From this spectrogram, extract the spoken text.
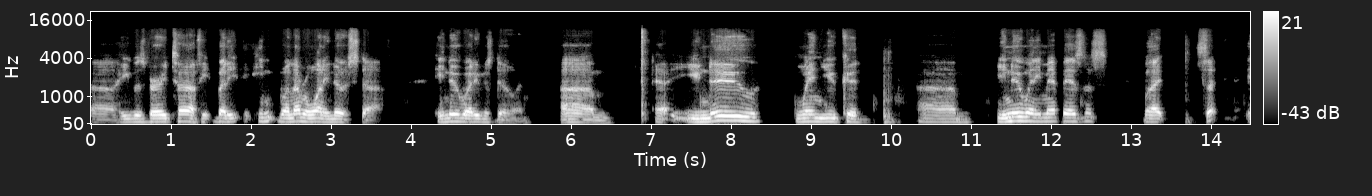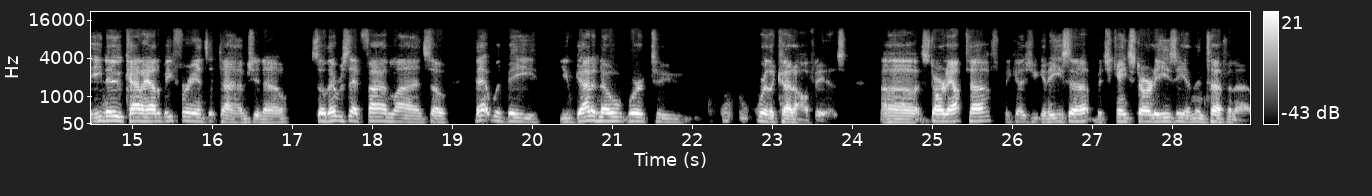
Uh, he was very tough. He, but he he well number one he knew his stuff. He knew what he was doing. Um, uh, you knew when you could. Um, you knew when he meant business, but so, he knew kind of how to be friends at times. You know, so there was that fine line. So that would be you've got to know where to where the cutoff is. Uh, start out tough because you can ease up, but you can't start easy and then toughen up.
